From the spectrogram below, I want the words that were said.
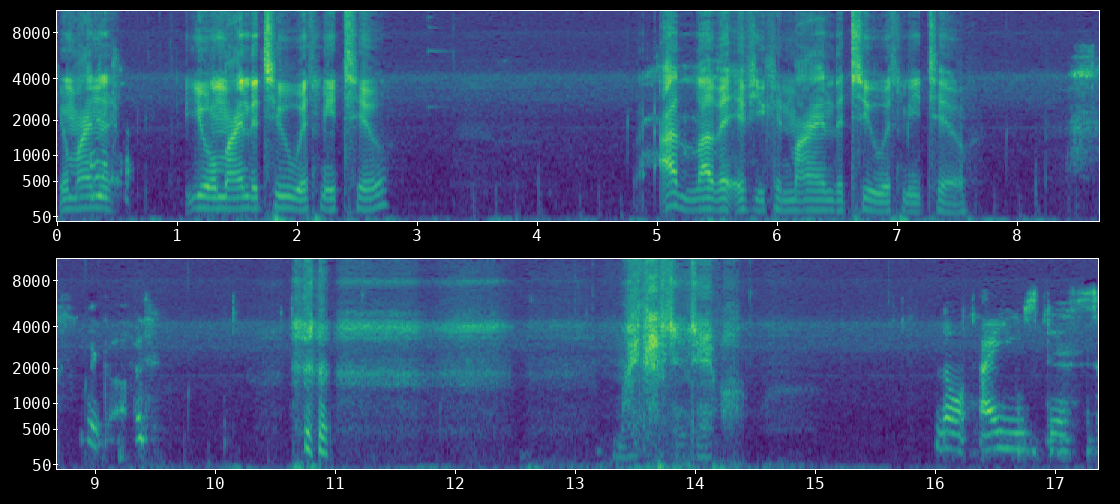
You'll mine the you'll mine the two with me too? I'd love it if you could mine the two with me too. Oh my god. My crafting table. No, I use this.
